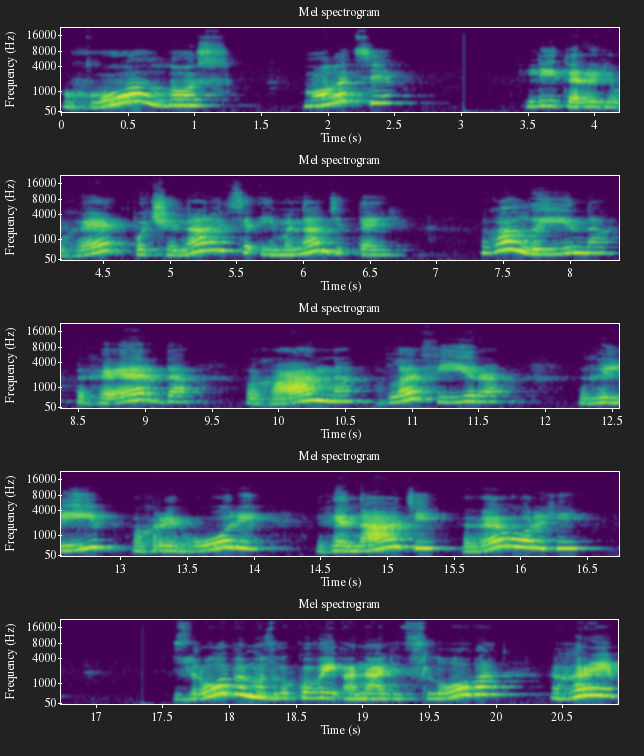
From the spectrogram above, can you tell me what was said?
голос. Молодці. Літерою Г починаються імена дітей. Галина, Герда, Ганна, Глафіра, Гліб, Григорій, Геннадій, Георгій. Зробимо звуковий аналіз слова гриб.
